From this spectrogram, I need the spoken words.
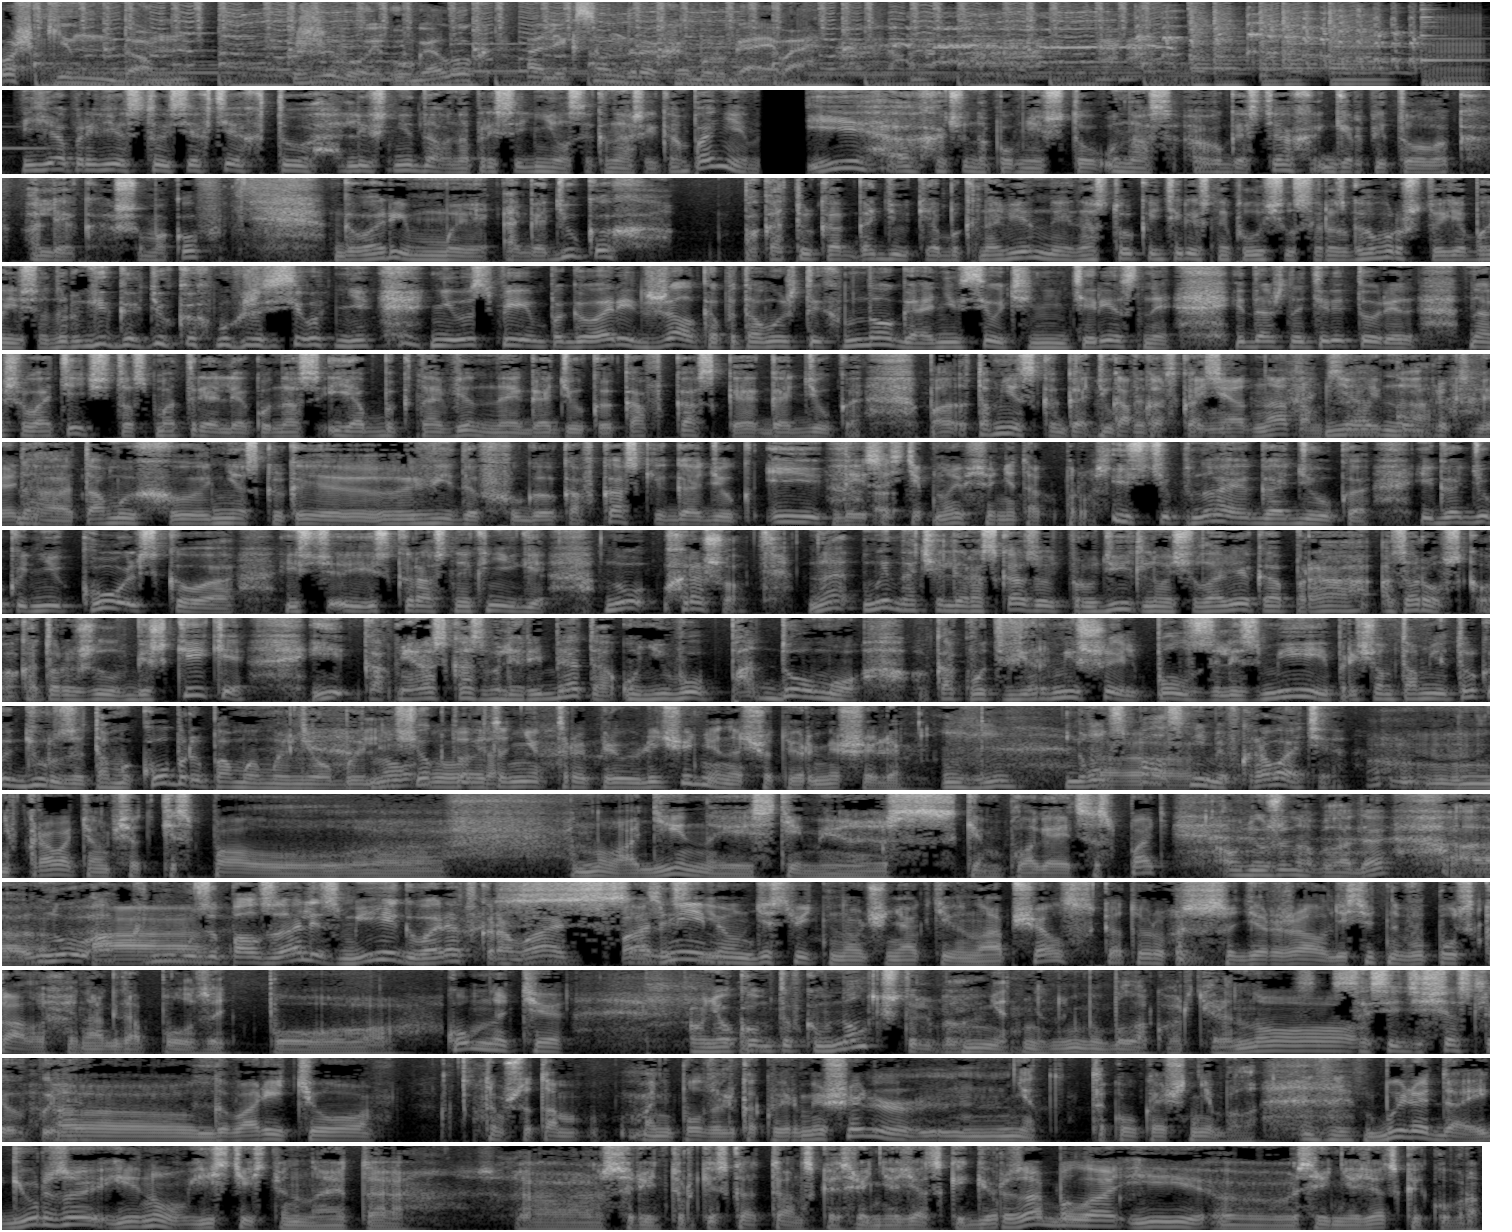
Кошкин дом. Живой уголок Александра Хабургаева. Я приветствую всех тех, кто лишь недавно присоединился к нашей компании. И а, хочу напомнить, что у нас в гостях герпетолог Олег Шумаков. Говорим мы о гадюках, пока только гадюки обыкновенные. Настолько интересный получился разговор, что я боюсь, о других гадюках мы уже сегодня не успеем поговорить. Жалко, потому что их много, они все очень интересные. И даже на территории нашего Отечества, смотри, Олег, у нас и обыкновенная гадюка, кавказская гадюка. Там несколько гадюк. Кавказская не одна, там не целый одна. комплекс гадюк. Да, там их несколько э, видов кавказских гадюк. И, да и со степной все не так просто. И степная гадюка, и гадюка Никольского из, из Красной книги. Ну, хорошо мы начали рассказывать про удивительного человека, про Азаровского, который жил в Бишкеке, и, как мне рассказывали ребята, у него по дому, как вот вермишель, ползали змеи, причем там не только гюрзы, там и кобры, по-моему, у него были, ну, еще кто-то. Это некоторое преувеличение насчет вермишели. Угу. Но он спал с ними в кровати. Не в кровати, он все-таки спал э, ну, один и с теми, с кем полагается спать. А у него жена была, да? А, ну, а, а к нему заползали змеи, говорят, в кровать, спали Со змеями он действительно очень активно общался, которых содержал, действительно выпускал их иногда ползать по комнате. А у него комната в коммуналке, что ли, была? Нет, нет, у него была квартира. Но соседи счастливы были. Э, говорить о том, что там они ползали как вермишель, нет, такого, конечно, не было. Угу. Были, да, и гюрзы, и, ну, естественно, это Э, туркестанская среднеазиатская гюрза была и э, среднеазиатская кобра.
